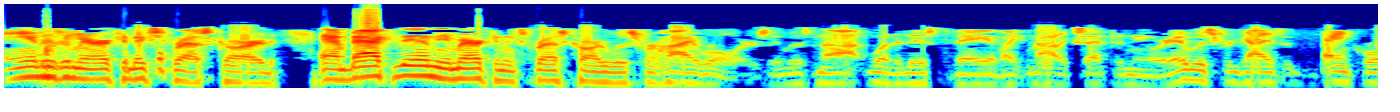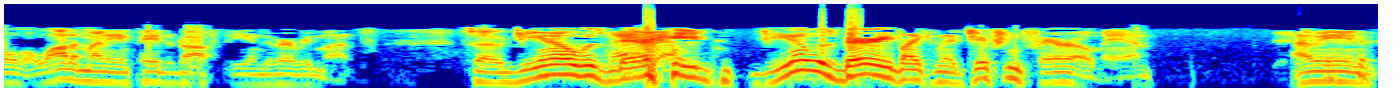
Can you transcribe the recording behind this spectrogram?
and his American Express card. And back then, the American Express card was for high rollers. It was not what it is today, like not accepted anywhere. It was for guys that bankrolled a lot of money and paid it off at the end of every month. So Gino was buried. Gino was buried like an Egyptian pharaoh, man. I mean,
